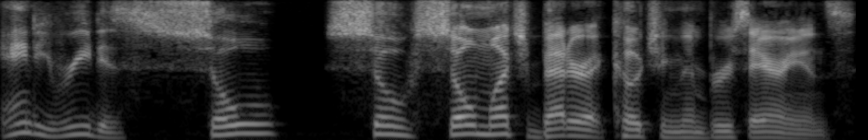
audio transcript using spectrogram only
Andy Reid is so so so much better at coaching than Bruce Arians.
